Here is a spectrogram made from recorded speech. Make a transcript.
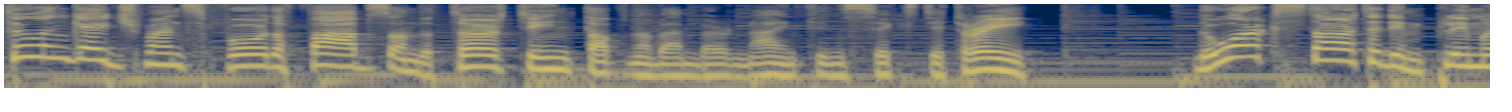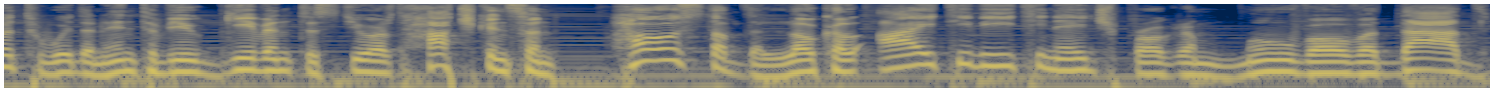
Two engagements for the Fabs on the 13th of November 1963. The work started in Plymouth with an interview given to Stuart Hodgkinson, host of the local ITV teenage program Move Over Dad.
